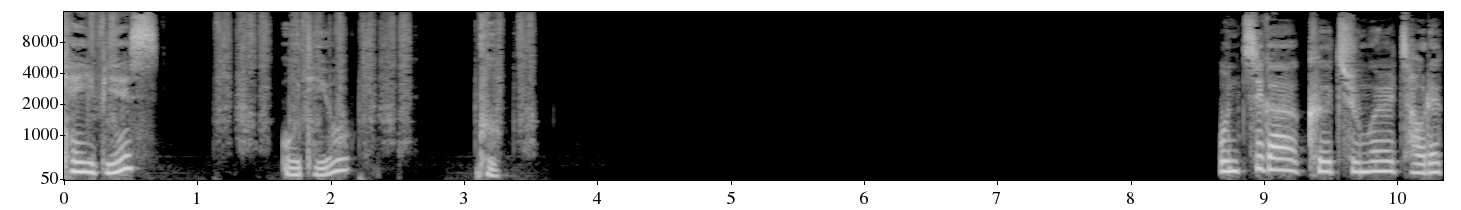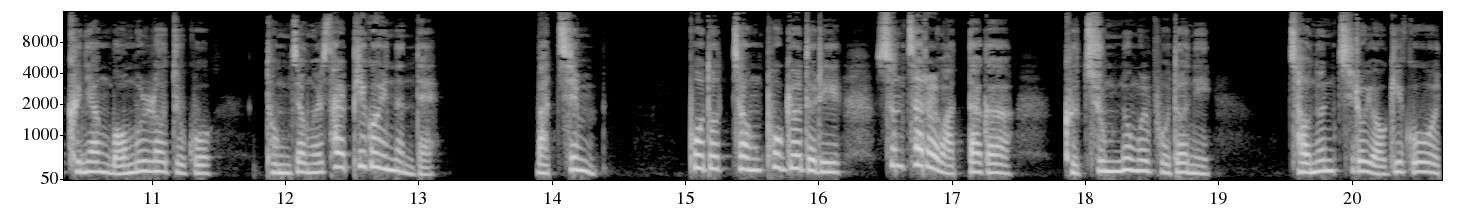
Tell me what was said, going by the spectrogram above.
KBS 오디오 북 운치가 그 중을 절에 그냥 머물러 두고 동정을 살피고 있는데 마침 포도청 포교들이 순찰을 왔다가 그 중놈을 보더니 전운치로 여기고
